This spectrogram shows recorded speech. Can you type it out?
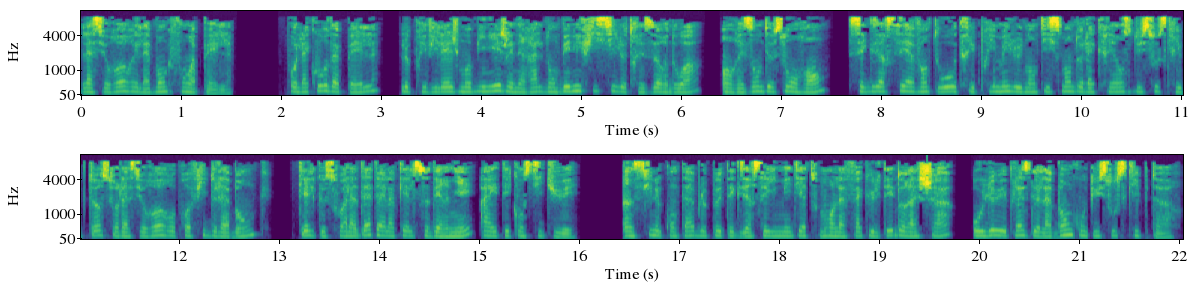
L'assureur et la banque font appel. Pour la cour d'appel, le privilège mobilier général dont bénéficie le trésor doit, en raison de son rang, s'exercer avant tout autre réprimer le nantissement de la créance du souscripteur sur l'assureur au profit de la banque, quelle que soit la date à laquelle ce dernier a été constitué. Ainsi le comptable peut exercer immédiatement la faculté de rachat, au lieu et place de la banque ou du souscripteur.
